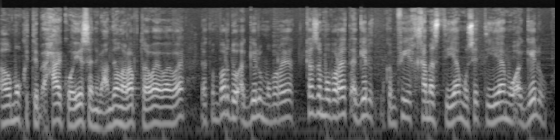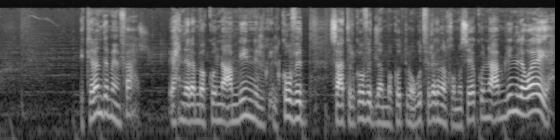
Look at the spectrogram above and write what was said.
أو ممكن تبقى حاجة كويسة ان يبقى عندنا رابطة و و و لكن برضو اجلوا مباريات. كذا مباريات أجلت وكان في خمس أيام وست أيام واجلوا الكلام ده ما ينفعش. إحنا لما كنا عاملين الكوفيد ساعة الكوفيد لما كنت موجود في اللجنة الخماسية كنا عاملين لوائح.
